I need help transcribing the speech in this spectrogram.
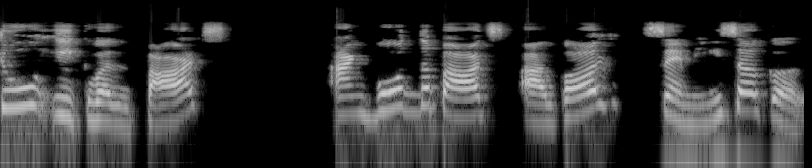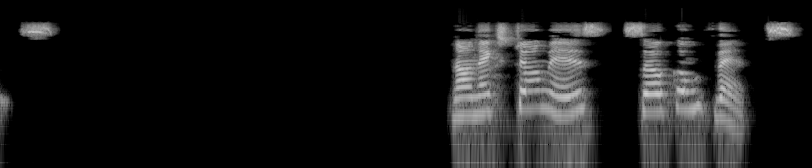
two equal parts and both the parts are called semicircles. Now next term is circumference.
